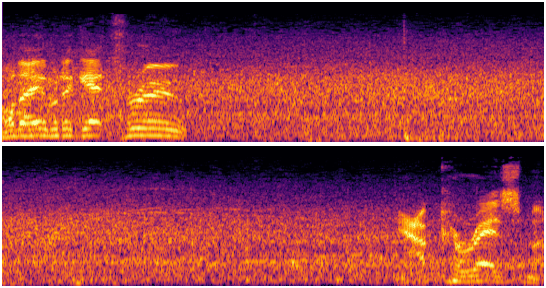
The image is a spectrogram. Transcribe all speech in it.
Not able to get through. Now Quaresma.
